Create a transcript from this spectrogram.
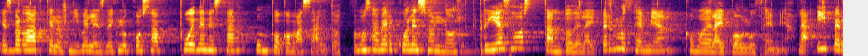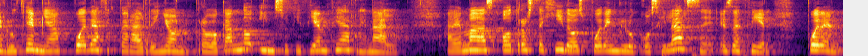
es verdad que los niveles de glucosa pueden estar un poco más altos. Vamos a ver cuáles son los riesgos tanto de la hiperglucemia como de la hipoglucemia. La hiperglucemia puede afectar al riñón, provocando insuficiencia renal. Además, otros tejidos pueden glucosilarse, es decir, pueden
